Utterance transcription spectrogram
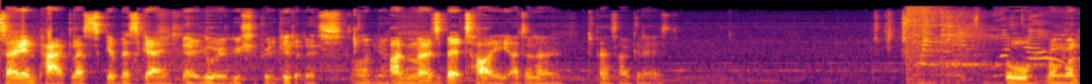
So impact. Let's give this a go. Yeah, you're usually pretty good at this, aren't you? I don't know. It's a bit tight. I don't know. Depends how good it is. Oh, Wrong one.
